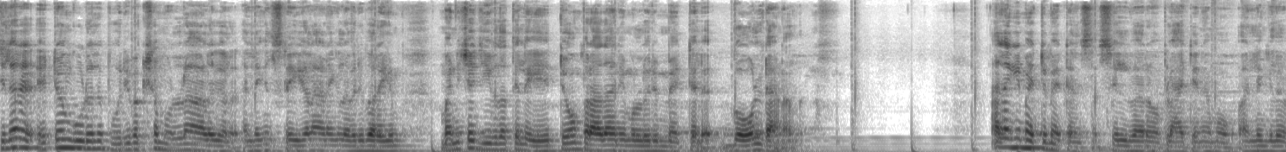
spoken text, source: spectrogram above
ചിലർ ഏറ്റവും കൂടുതൽ ഭൂരിപക്ഷമുള്ള ആളുകൾ അല്ലെങ്കിൽ സ്ത്രീകളാണെങ്കിൽ അവർ പറയും മനുഷ്യ ജീവിതത്തിൽ ഏറ്റവും പ്രാധാന്യമുള്ളൊരു മെറ്റൽ ഗോൾഡാണെന്ന്. അല്ലെങ്കിൽ മറ്റ് മെറ്റൽസ് സിൽവറോ പ്ലാറ്റിനമോ അല്ലെങ്കിൽ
